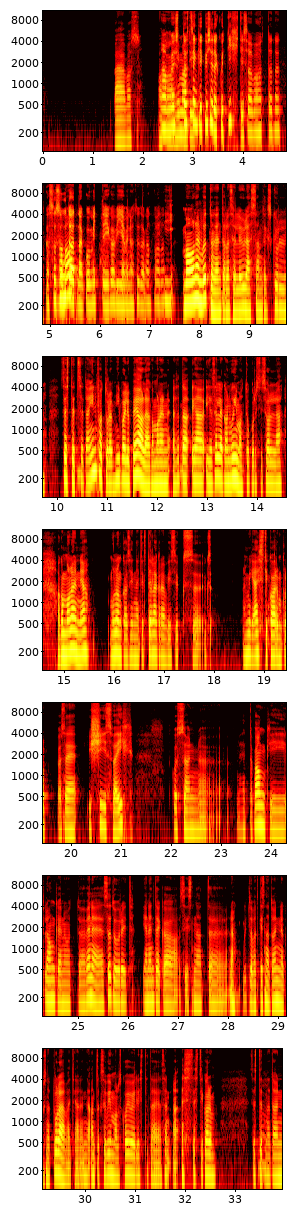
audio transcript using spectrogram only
päevas no ma just niimoodi... tahtsingi küsida, kui tihti sa vaatad, et kas sa suudad vaat... nagu mitte iga viie minuti tagant vaadata? ma olen võtnud endale selle ülesandeks küll, sest et seda infot tuleb nii palju peale, aga ma olen seda ja, ja sellega on võimatu kursis olla. aga ma olen jah, mul on ka siin näiteks Telegramis üks, üks noh, mingi hästi karm grupp, see Išisvaih, kus on äh, need vangi langenud äh, Vene sõdurid ja nendega siis nad noh, ütlevad, kes nad on ja kust nad tulevad ja antakse võimalus koju helistada ja see on hästi-hästi karm. sest et mm. nad on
